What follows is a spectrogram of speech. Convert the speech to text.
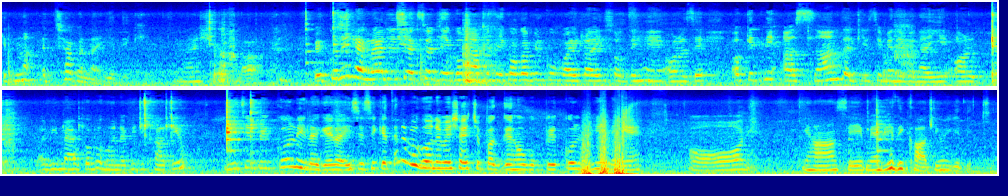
कितना अच्छा बना ये देखिए बिल्कुल नहीं लग रहा है, जैसे अक्सर देखो, में आपने देखा होगा बिल्कुल वाइट राइस होते हैं और ऐसे और कितनी आसान तरीके से मैंने बनाई है और अभी मैं आपको भगोना भी दिखाती हूँ। नीचे बिल्कुल नहीं लगे राइस जैसे कहते हैं ना भगोने में शायद चिपक गए हो, वो बिल्कुल भी नहीं है। और यहाँ से मैं अभी दिखाती हूँ, ये देखिए।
